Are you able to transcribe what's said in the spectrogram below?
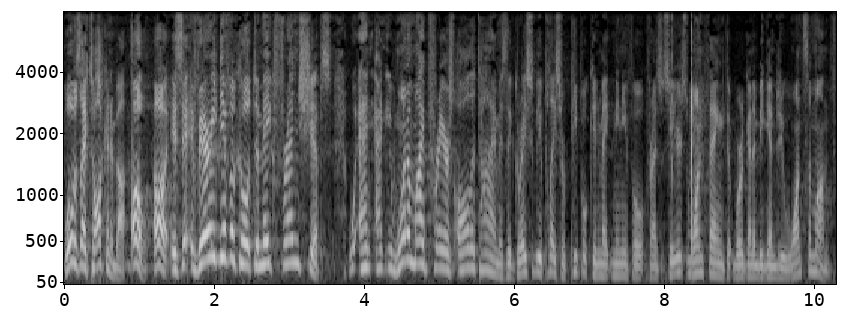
what was I talking about? Oh, oh, it's very difficult to make friendships. And, and, one of my prayers all the time is that grace will be a place where people can make meaningful friendships. So here's one thing that we're going to begin to do once a month.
